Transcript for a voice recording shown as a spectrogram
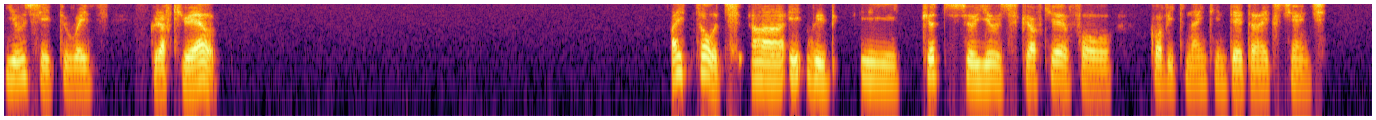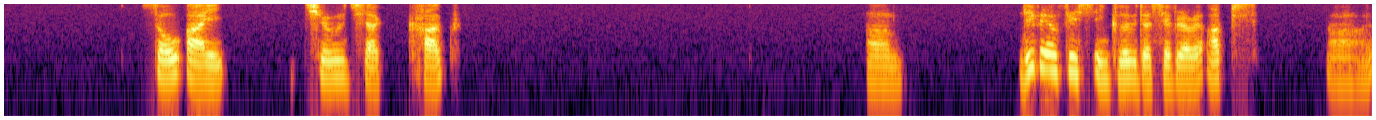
use it with GraphQL? I thought uh, it would be good to use GraphQL for COVID-19 data exchange. So I choose a calc. Um, LibreOffice includes several apps, uh,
